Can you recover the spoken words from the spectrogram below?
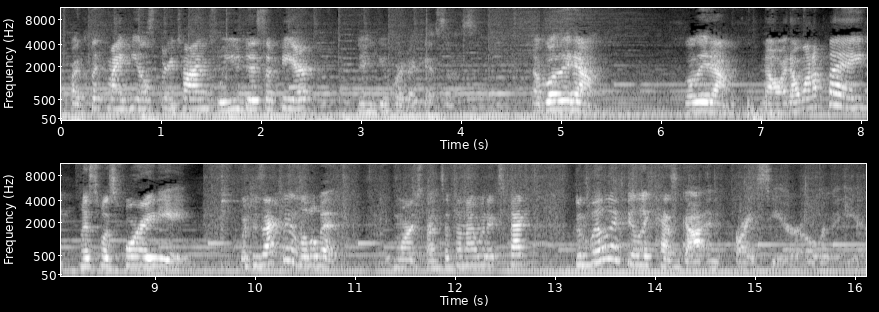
If I click my heels three times, will you disappear? Thank you for the kisses. Now go lay down. Go lay down. No, I don't want to play. This was $4.88, which is actually a little bit more expensive than I would expect. Goodwill, I feel like, has gotten pricier over the years.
